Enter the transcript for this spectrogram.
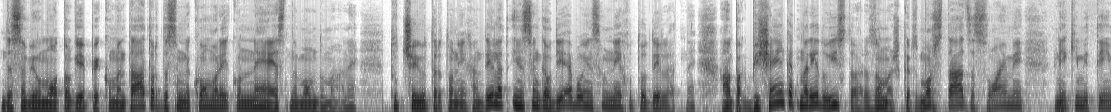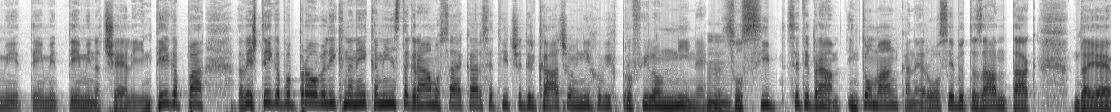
da sem bil MotoGP komentator, da sem nekomu rekel, ne, jaz ne bom doma. Ne. Tudi če jutri to neham delati in sem ga odjebal in sem nehal to delati. Ne. Ampak bi še enkrat naredil isto, razumeš, ker moraš stati za svojimi nekimi temi, temi, temi načeli. In tega pa, veš, tega pa prav veliko na nekem Instagramu, vsaj kar se tiče dirkačev in njihovih profilov, ni. Ne. Mm. So vsi, vse ti pravim, in to manjka. Ne. Ros je bil ta zadnji tak, da je.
